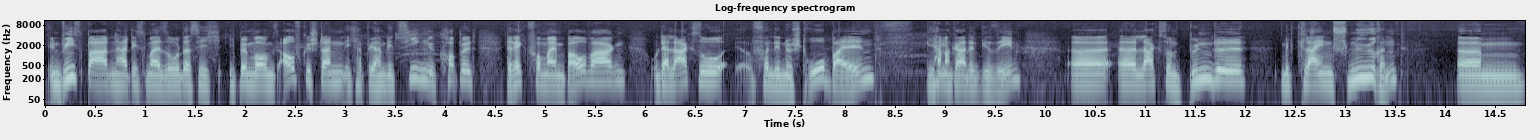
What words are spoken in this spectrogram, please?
In Wiesbaden hatte ich es mal so, dass ich, ich bin morgens aufgestanden, ich hab, wir haben die Ziegen gekoppelt, direkt vor meinem Bauwagen und da lag so von den Strohballen, die haben wir gerade gesehen, äh, äh, lag so ein Bündel mit kleinen Schnüren ähm,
